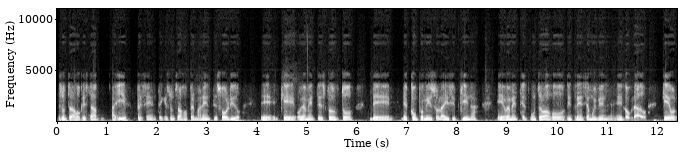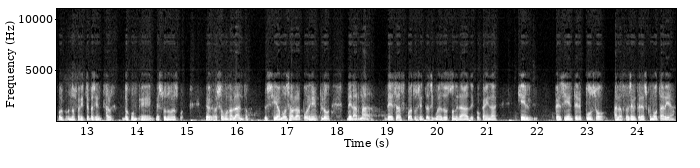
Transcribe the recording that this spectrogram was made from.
es un trabajo que está ahí presente, que es un trabajo permanente, sólido, eh, que obviamente es producto de, del compromiso, la disciplina, eh, obviamente un trabajo de inteligencia muy bien eh, logrado que nos permite presentar estos números que estamos hablando. Si vamos a hablar, por ejemplo, de la Armada, de esas 452 toneladas de cocaína que el presidente le puso a las fuerzas militares como tarea,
